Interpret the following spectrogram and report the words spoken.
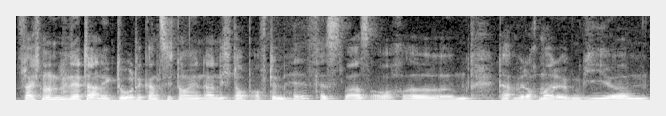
vielleicht noch eine nette Anekdote, kannst du dich noch erinnern? Ich glaube, auf dem Hellfest war es auch, äh, da hatten wir doch mal irgendwie ähm,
